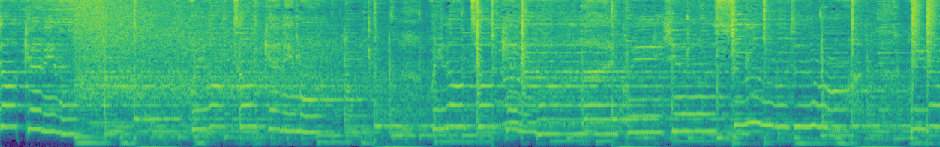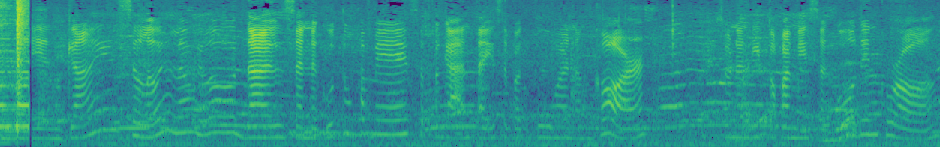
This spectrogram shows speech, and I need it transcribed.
talk anymore. We don't talk anymore. We don't talk anymore like we used to do. We don't Ayan guys, hello, hello, hello. Dahil sa nagutom kami sa pag-aantay sa pagkuha ng car. So nandito kami sa Golden Crawl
